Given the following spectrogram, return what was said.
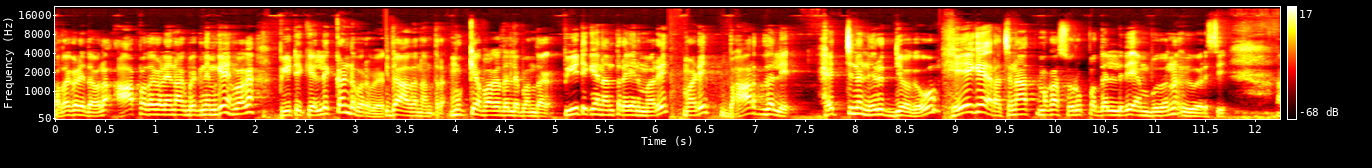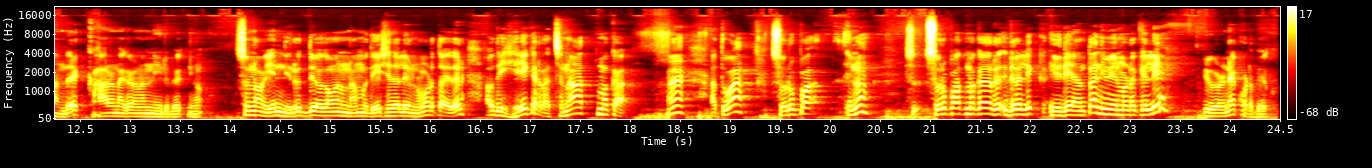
ಪದಗಳಿದಾವಲ್ಲ, ಆ ಪದಗಳೇನಾಗಬೇಕು ನಿಮಗೆ? ಇವಾಗ ಪೀಠಿಕೆಯಲ್ಲಿ ಕಂಡು ಬರಬೇಕು ಇದಾದ ನಂತರ, ಮುಖ್ಯ ಭಾಗದಲ್ಲಿ ಬಂದಾಗ, ಪೀಠಿಕೆ ನಂತರ ಏನು ಮಾಡಿ ಮಾಡಿ, ಭಾರತದಲ್ಲಿ ಹೆಚ್ಚಿನ ನಿರುದ್ಯೋಗವು ಹೇಗೆ ರಚನಾತ್ಮಕ ಸ್ವರೂಪದಲ್ಲಿದೆ ಎಂಬುದನ್ನು ವಿವರಿಸಿ. ಅಂದರೆ ಕಾರಣಗಳನ್ನು ನೀಡಬೇಕು ನೀವು. ಸೊ ನಾವು ಏನು ನಿರುದ್ಯೋಗವನ್ನು ನಮ್ಮ ದೇಶದಲ್ಲಿ ನೋಡ್ತಾ ಇದ್ದಾರೆ ಅದು ಹೇಗೆ ರಚನಾತ್ಮಕ ಅಥವಾ ಸ್ವರೂಪ, ಏನು ಸ್ವರೂಪಾತ್ಮಕ ಇದರಲ್ಲಿ ಇದೆ ಅಂತ ನೀವೇನು ಮಾಡೋಕೆ ಇಲ್ಲಿ ವಿವರಣೆ ಕೊಡಬೇಕು.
